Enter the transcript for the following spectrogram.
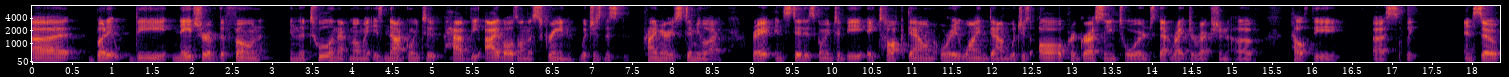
uh, but it, the nature of the phone in the tool in that moment is not going to have the eyeballs on the screen, which is this primary stimuli, right? Instead, it's going to be a talk down or a wind down, which is all progressing towards that right direction of healthy uh, sleep. And so,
